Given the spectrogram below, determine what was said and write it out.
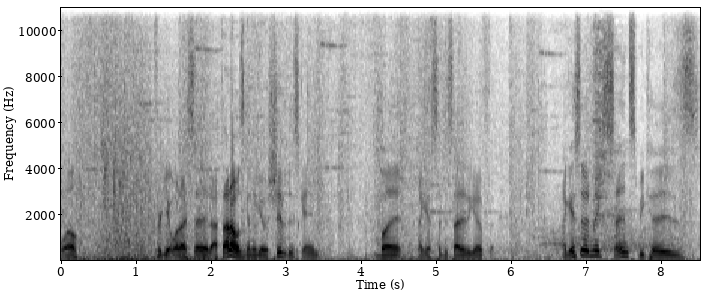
Well, forget what I said. I thought I was gonna go Shiv this game, but I guess I decided to go. I guess it would make sense because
